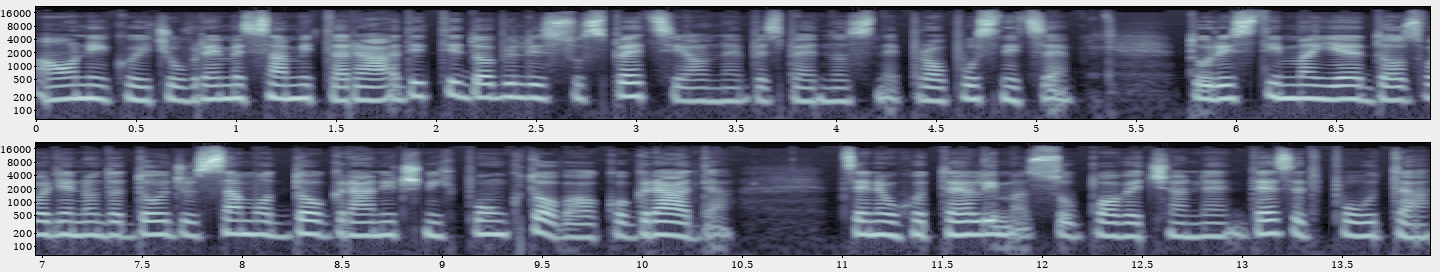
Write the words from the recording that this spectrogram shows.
a oni koji će u vreme samita raditi dobili su specijalne bezbednostne propusnice. Turistima je dozvoljeno da dođu samo do graničnih punktova oko grada. Cene u hotelima su povećane 10 puta,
